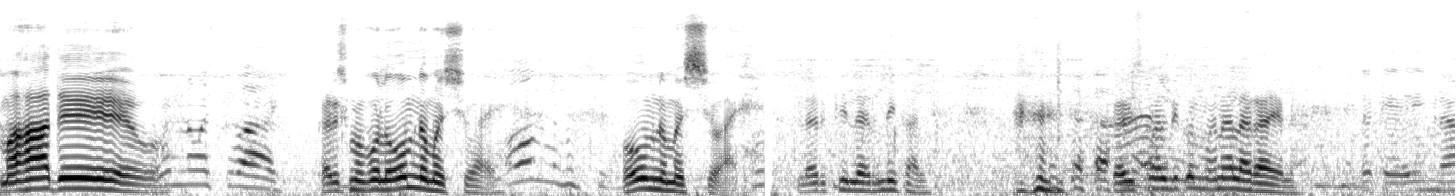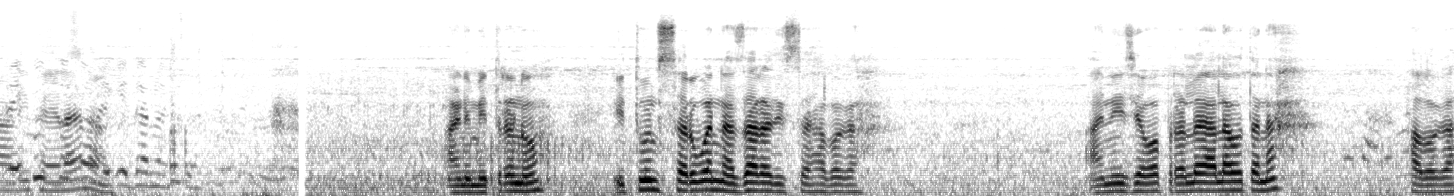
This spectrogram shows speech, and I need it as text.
महादेव. ओम नमः शिवाय. करिश्मा बोल ओम नमः शिवाय. ओम नमः शिवाय. ओम नमः शिवाय. लरकी लरली काल. करिश्माला तिकून मनाला राहायला. आणि मित्रांनो इथून सर्व नजारा दिसतोय हा बघा. आणि जेव्हा प्रलय आला होता ना हा बघा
